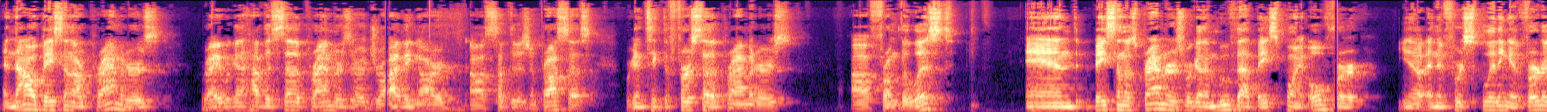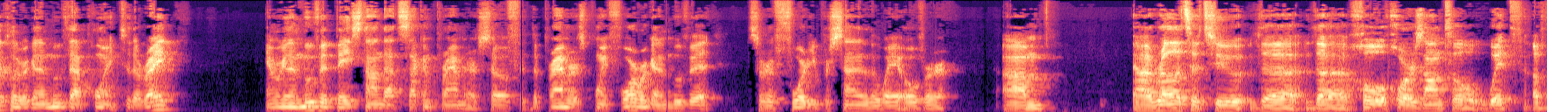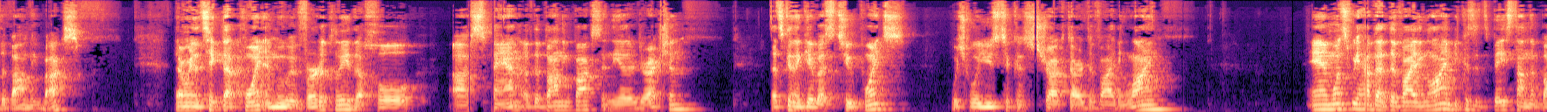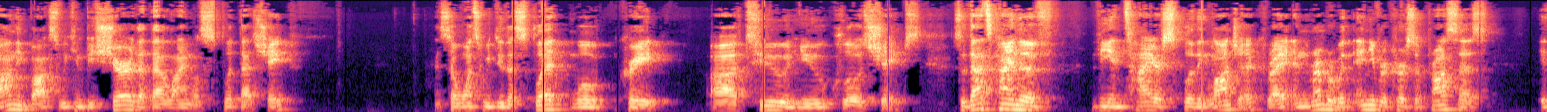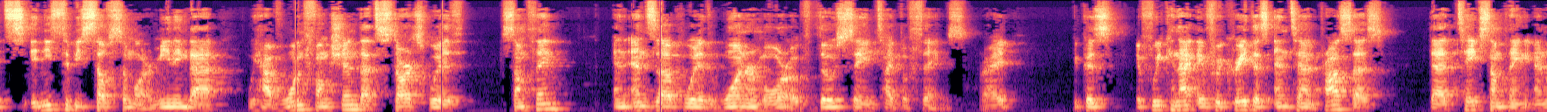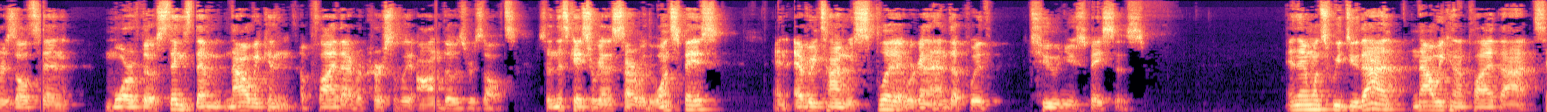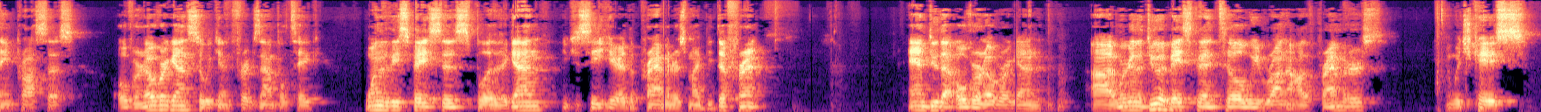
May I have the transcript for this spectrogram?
And now based on our parameters, right, we're going to have the set of parameters that are driving our uh, subdivision process. We're going to take the first set of parameters uh, from the list. And based on those parameters, we're going to move that base point over, you know, and if we're splitting it vertically, we're going to move that point to the right. And we're going to move it based on that second parameter. So if the parameter is 0.4, we're going to move it sort of 40% of the way over. Um, uh, relative to the, the whole horizontal width of the bounding box. Then we're going to take that point and move it vertically, the whole uh, span of the bounding box in the other direction. That's going to give us two points, which we'll use to construct our dividing line. And once we have that dividing line, because it's based on the bounding box, we can be sure that that line will split that shape. And so once we do the split, we'll create uh, two new closed shapes. So that's kind of the entire splitting logic, right? And remember, with any recursive process, it's it needs to be self-similar, meaning that we have one function that starts with something and ends up with one or more of those same type of things, right? Because if we connect, if we create this end-to-end process that takes something and results in more of those things, then now we can apply that recursively on those results. So in this case, we're going to start with one space and every time we split, we're going to end up with two new spaces. And then once we do that, now we can apply that same process over and over again. So we can, for example, take one of these spaces, split it again. You can see here the parameters might be different. And do that over and over again Uh, and we're going to do it basically until we run out of parameters, in which case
